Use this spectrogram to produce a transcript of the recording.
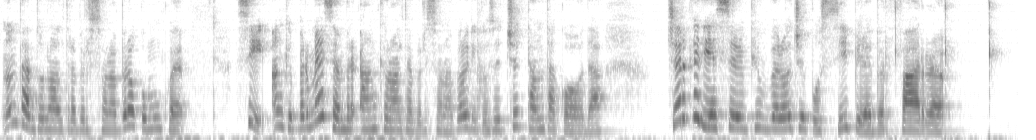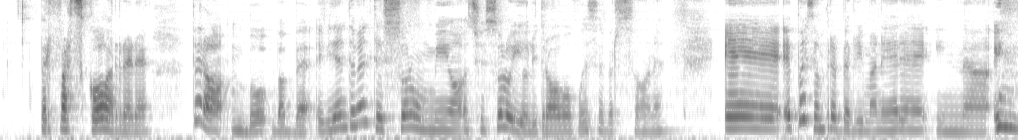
non tanto un'altra persona, però comunque, sì, anche per me è sempre anche un'altra persona, però dico, se c'è tanta coda, cerca di essere il più veloce possibile per far per far scorrere. Però, boh, vabbè, evidentemente è solo un mio, cioè solo io li trovo queste persone. E, e poi sempre per rimanere in, in,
